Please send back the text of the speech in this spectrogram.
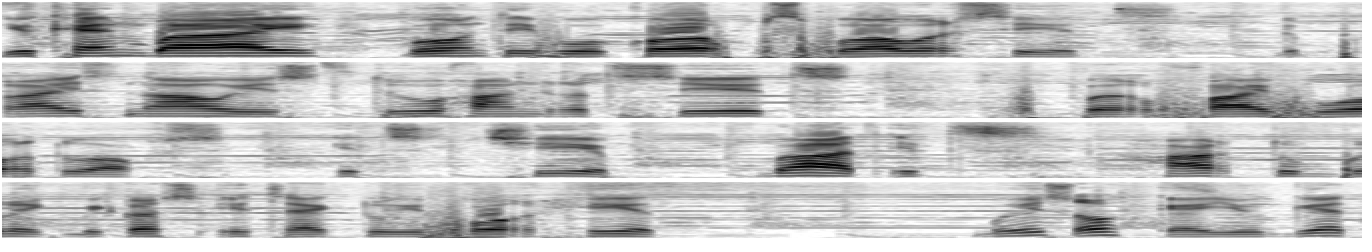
you can buy bountiful corpse flower seeds. The price now is 200 seeds per 5 world locks. It's cheap, but it's hard to break because it's actually 4 hit. But it's okay, you get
